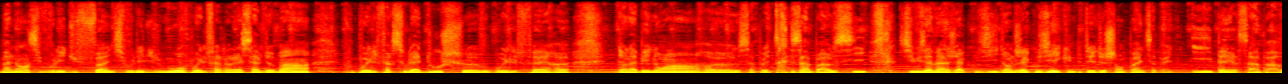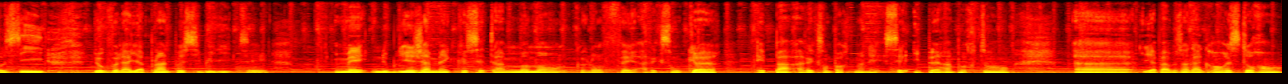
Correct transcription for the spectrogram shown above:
Maintenant, si vous voulez du fun, si vous voulez de l'humour, vous pouvez le faire dans la salle de bain. Hein. Vous pouvez le faire sous la douche, vous pouvez le faire dans la baignoire. ça peut être très sympa aussi. Si vous avez un jacuzzi, dans le jacuzzi avec une bouteille de champagne, ça peut être hyper sympa aussi. Donc voilà, il y a plein de possibilités. Mais n'oubliez jamais que c'est un moment que l'on fait avec son cœur et pas avec son porte-monnaie. C'est hyper important. Il euh, n'y a pas besoin d'un grand restaurant.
